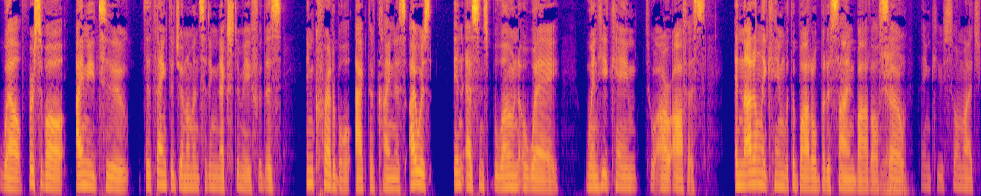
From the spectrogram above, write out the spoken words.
Well, first of all, I need to to thank the gentleman sitting next to me for this incredible act of kindness. I was in essence, blown away when he came to our office and not only came with a bottle, but a signed bottle. Yeah. So thank you so much.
